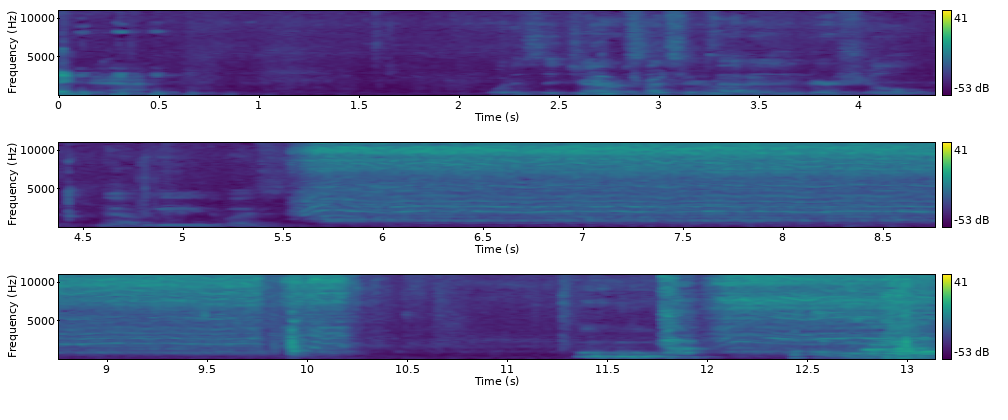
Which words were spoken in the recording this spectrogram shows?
kidding. What is the gyro sensor? that an inertial navigating device? Whoa, whoa.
